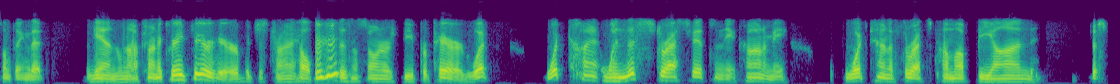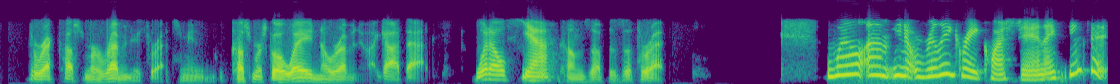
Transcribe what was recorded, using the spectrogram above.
Something that, again, I'm not trying to create fear here, but just trying to help Mhm. business owners be prepared. What, what kind, when this stress hits in the economy, what kind of threats come up beyond direct customer revenue threats? I mean, customers go away, no revenue. I got that. What else Yeah. comes up as a threat? Well, um, you know, really great question. I think that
